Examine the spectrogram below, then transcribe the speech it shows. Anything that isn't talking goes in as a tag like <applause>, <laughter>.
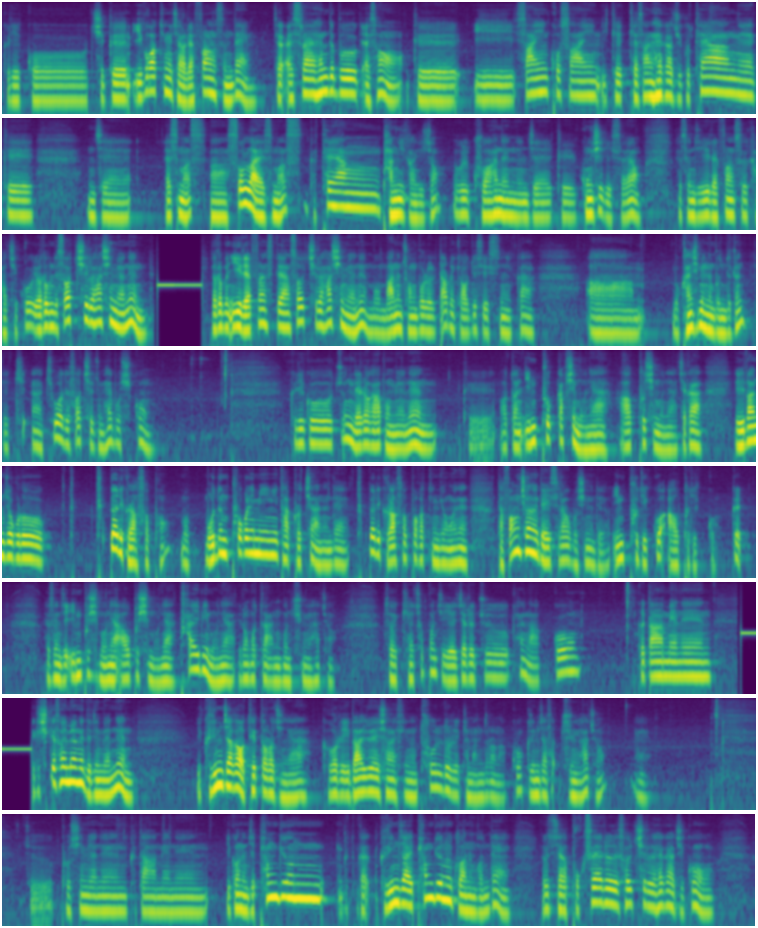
그리고 지금 이거 같은 경우 제가 reference인데 제가 ASHRAE handbook에서 그 이 사인 코사인 이렇게 계산해 가지고 태양의 그 이제 azimuth 아, solar azimuth 그러니까 태양 방위각이죠? 이걸 구하는 이제 그 공식이 있어요. 그래서 이제 이 reference를 가지고 여러분들 search를 하시면은 여러분 이 reference에 대한 search를 하시면은 뭐 많은 정보를 따로 이렇게 얻을 수 있으니까 아, 뭐 관심 있는 분들은 키, 아, 키워드 search를 좀 해보시고 그리고 쭉 내려가 보면은 그 어떤 input 값이 뭐냐 아웃풋이 뭐냐. 제가 일반적으로 특별히 Grasshopper 뭐 모든 프로그래밍이 다 그렇진 않은데 특별히 Grasshopper 같은 경우는 다 functional base라고 보시면 돼요. input 있고 output 있고. 끝. 그래서 이제 input이 뭐냐 output이 뭐냐 타입이 뭐냐 이런 것들 아는 건 중요하죠. 그래서 이렇게 첫 번째 예제를 쭉 해놨고 그 다음에는 이렇게 쉽게 설명해 드리면은 이 그림자가 어떻게 떨어지냐 그거를 evaluation 할 수 있는 tool들을 이렇게 만들어 놨고 그림자 중요하죠 네. 쭉 보시면은 그 다음에는 이거는 이제 평균 그러니까 그림자의 평균을 구하는 건데 여기서 제가 voxel을 설치를 해 가지고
